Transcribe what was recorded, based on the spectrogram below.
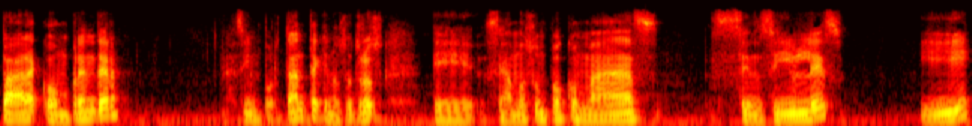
para comprender. Es importante que nosotros eh, seamos un poco más sensibles y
